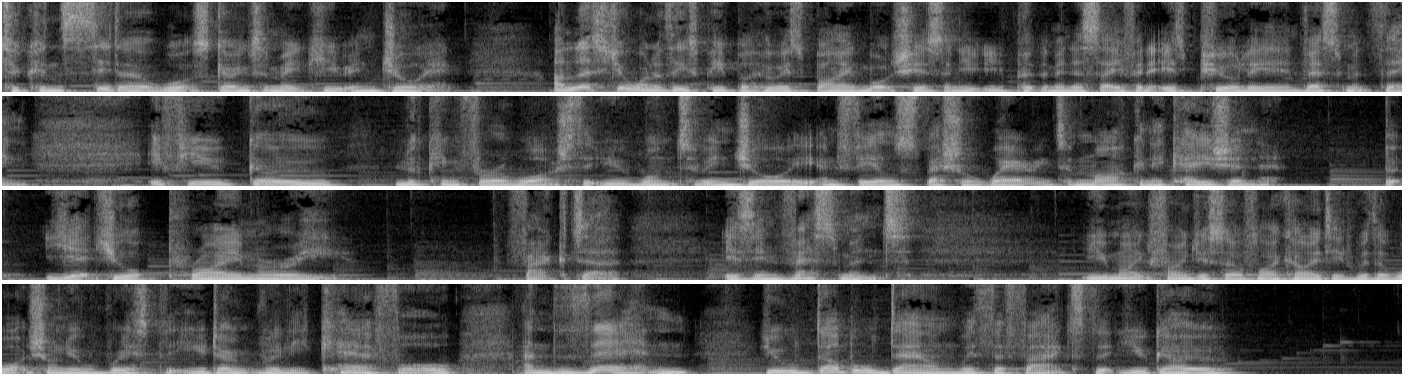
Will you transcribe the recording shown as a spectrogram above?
to consider what's going to make you enjoy it. Unless you're one of these people who is buying watches and you, you put them in a safe and it is purely an investment thing. If you go looking for a watch that you want to enjoy and feel special wearing to mark an occasion, but yet your primary factor is investment, you might find yourself like I did with a watch on your wrist that you don't really care for, and then you'll double down with the fact that you go,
